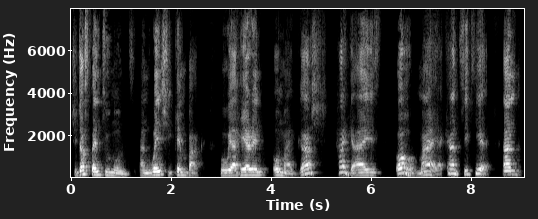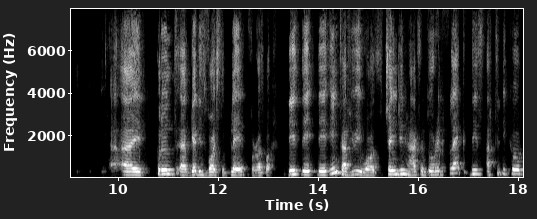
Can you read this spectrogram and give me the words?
She just spent two months. And when she came back, we were hearing, oh my gosh, hi guys, oh my, I can't sit here. And I couldn't uh, get this voice to play for us, but the, the, the interviewee was changing her accent to reflect this atypical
